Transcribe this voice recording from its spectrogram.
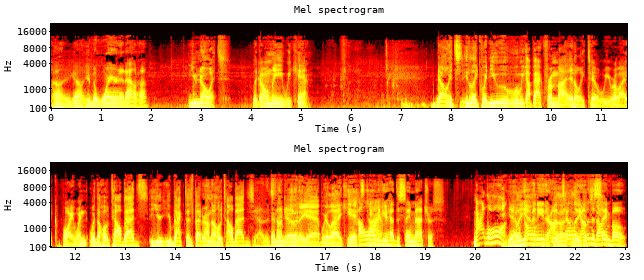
Oh, there you go. You've been wearing it out, huh? You know it, like only we can. No, it's like when you when we got back from uh, Italy too. We were like, boy, when when the hotel beds, your your back does better on the hotel beds. Yeah, it's than they do. change. They, yeah, we're like, yeah, it's How long time. have you had the same mattress? Not long. Yeah, Like, we oh, haven't either. I'm uh, telling you, I'm in the it's not- same boat.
